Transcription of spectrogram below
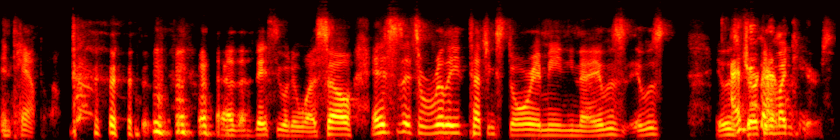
in Tampa. that's basically what it was. So, and it's it's a really touching story. I mean, you know, it was it was it was I jerking in my tears.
